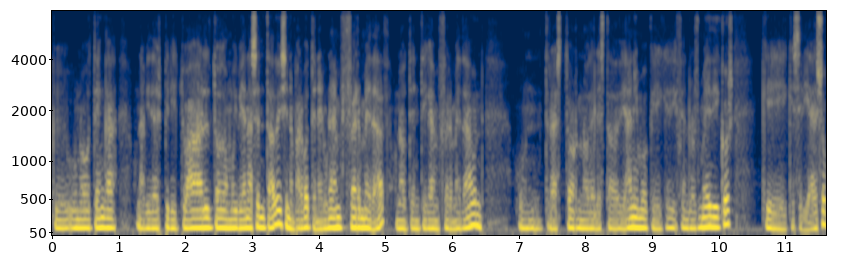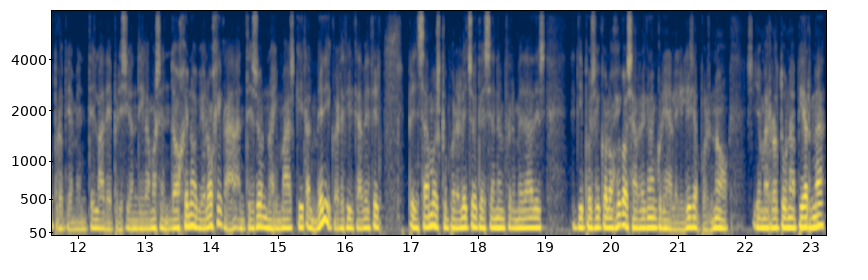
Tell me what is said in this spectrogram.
que uno tenga una vida espiritual, todo muy bien asentado, y sin embargo tener una enfermedad, una auténtica enfermedad, un, un trastorno del estado de ánimo que dicen los médicos, que, que, sería eso propiamente la depresión, digamos, endógeno biológica. Ante eso no hay más que ir al médico. Es decir, que a veces pensamos que por el hecho de que sean enfermedades de tipo psicológico se arreglan con ir a la iglesia. Pues no, si yo me he roto una pierna,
